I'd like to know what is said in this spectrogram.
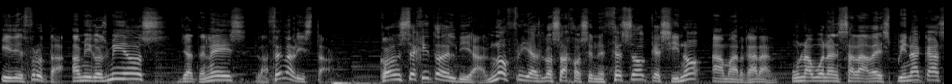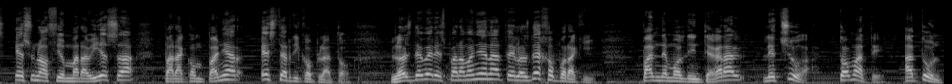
y disfruta. Amigos míos, ya tenéis la cena lista. Consejito del día, no frías los ajos en exceso que si no amargarán. Una buena ensalada de espinacas es una opción maravillosa para acompañar este rico plato. Los deberes para mañana te los dejo por aquí. Pan de molde integral, lechuga, tomate, atún,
